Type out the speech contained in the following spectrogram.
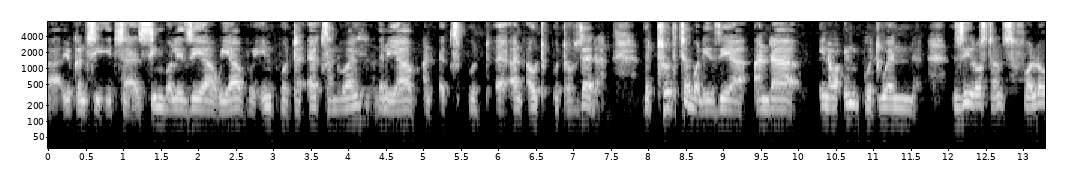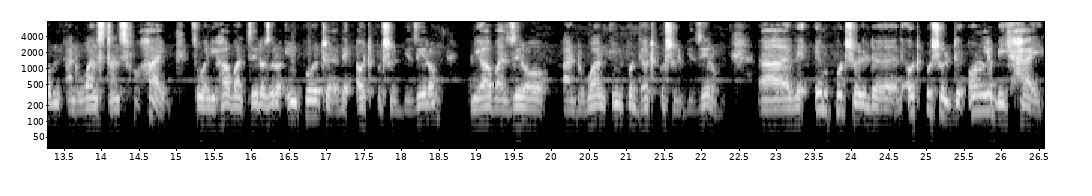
uh, you can see its uh, symbol is here. We have input X and Y, and then we have an output, uh, an output of Z. The truth table is here, and uh, in our input, when zero stands for low and one stands for high. So when you have a zero zero input, uh, the output should be zero. When you have a zero and one input, the output should be zero. Uh, the input should, the output should only be high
